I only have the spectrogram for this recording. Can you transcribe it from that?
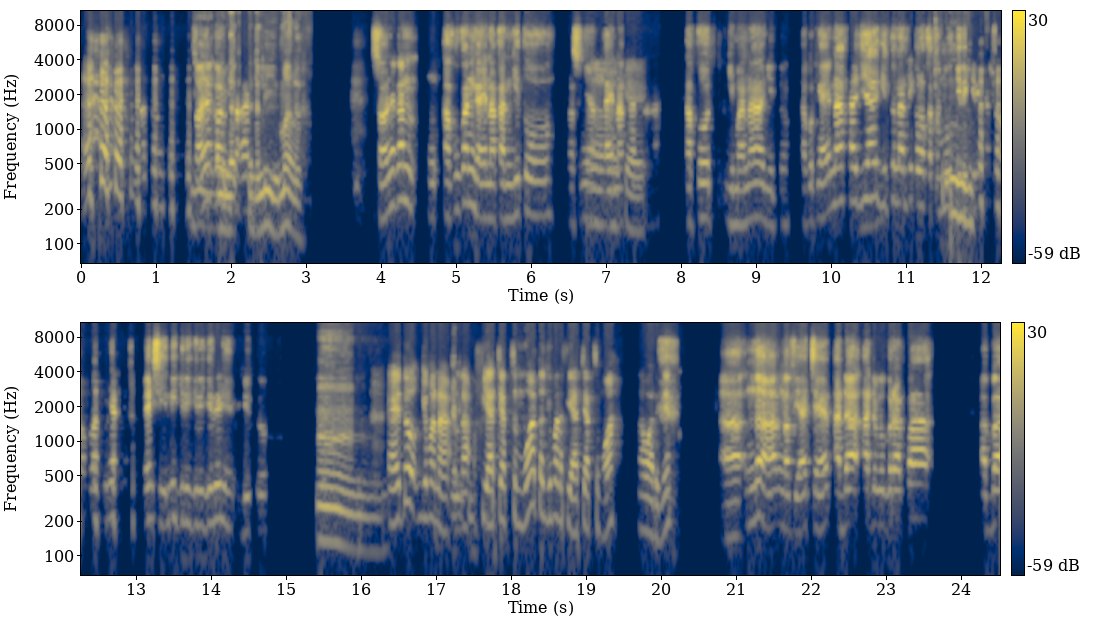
Soalnya kalau Ada- misalkan- ada lima loh. Soalnya kan aku kan nggak enakan gitu. Maksudnya Oh, nggak oke. enakan. Takut gimana gitu. Takut nggak enak aja gitu nanti kalau ketemu Hmm. gini-gini kan sama pelatihnya. Eh sini gini-gini gini gitu. Hmm. Eh itu gimana? Ya, Lah, Via chat semua atau gimana via chat semua nawarinnya? Eh, enggak, enggak via chat. Ada ada beberapa apa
